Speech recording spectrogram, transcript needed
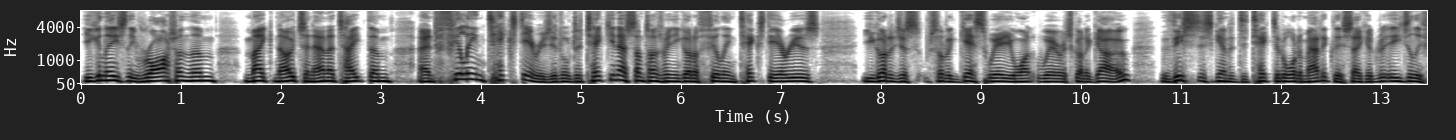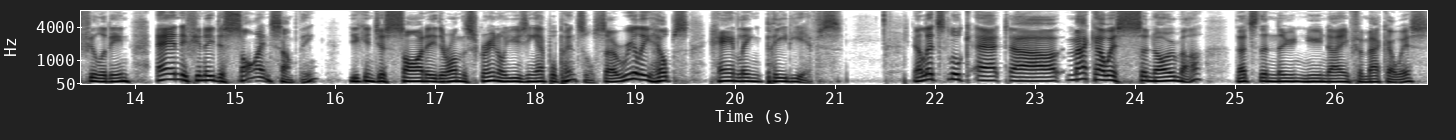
You can easily write on them, make notes and annotate them, and fill in text areas. It'll detect. You know, sometimes when you've got to fill in text areas, you got to just sort of guess where you want where it's got to go. This is going to detect it automatically, so you could easily fill it in. And if you need to sign something, you can just sign either on the screen or using Apple Pencil. So it really helps handling PDFs. Now let's look at uh, Mac OS Sonoma. That's the new new name for Mac OS.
